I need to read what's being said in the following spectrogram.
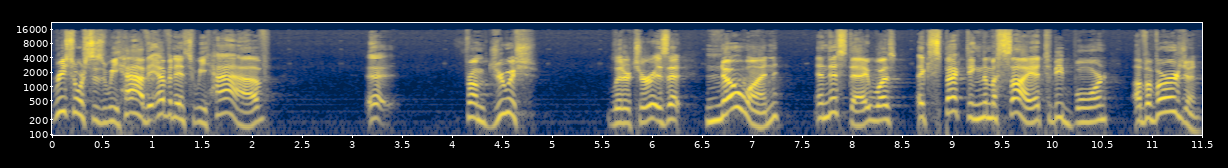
resources we have, the evidence we have uh, from Jewish literature is that no one in this day was expecting the Messiah to be born of a virgin.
